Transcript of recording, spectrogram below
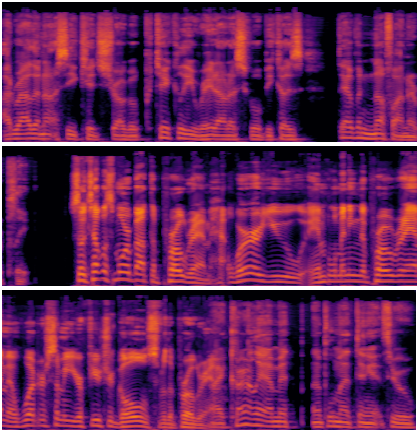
I'd rather not see kids struggle, particularly right out of school, because they have enough on their plate. So tell us more about the program. How, where are you implementing the program, and what are some of your future goals for the program? Right, currently, I'm implementing it through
